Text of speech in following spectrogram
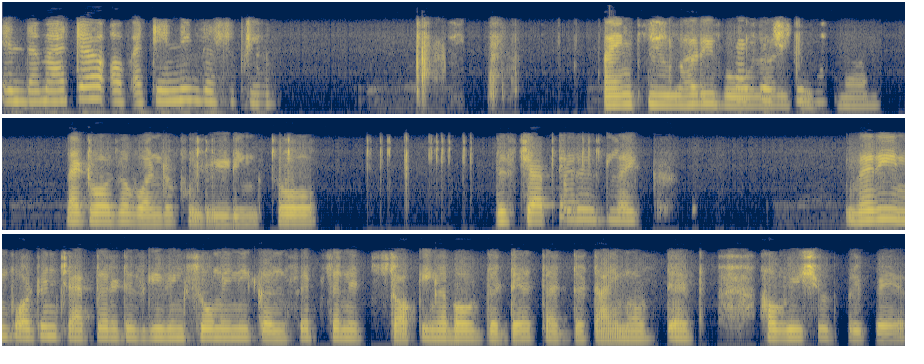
in the matter of attaining the Supreme. Thank you. Hari Bol, Hari Krishna. That was a wonderful reading. So, this chapter is like very important chapter. It is giving so many concepts and it's talking about the death at the time of death, how we should prepare.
